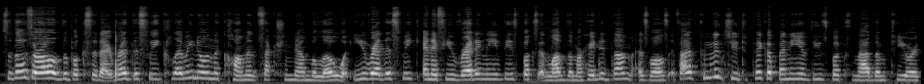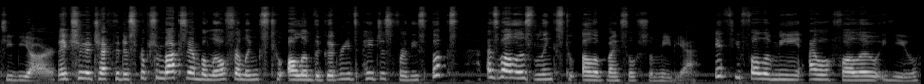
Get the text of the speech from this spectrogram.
So those are all of the books that I read this week. Let me know in the comment section down below what you read this week, and if you've read any of these books and loved them or hated them, as well as if I've convinced you to pick up any of these books and add them to your TBR. Make sure to check the description box down below for links to all of the Goodreads pages for these books, as well as links to all of my social media. If you follow me, I will follow you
